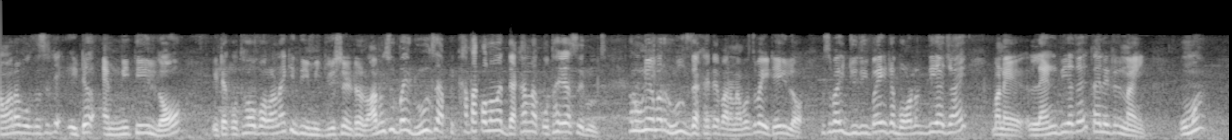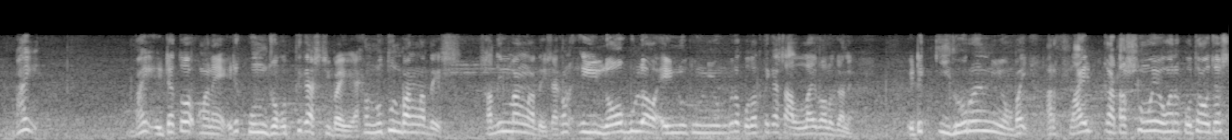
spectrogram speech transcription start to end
আমারা বলতেছে যে এটা এমনিতেই ল এটা কোথাও বলা না কিন্তু ইমিগ্রেশন এটা ল আমি ভাই রুলস আপনি খাতা কলমে দেখান না, কোথায় আছে রুলস কারণ উনি আমার রুলস দেখাতে পারে না। বলছে, ভাই, এটাই ল। বলছে, ভাই, যদি ভাই এটা বর্ডার দেওয়া যায় মানে ল্যান্ড দেওয়া যায়, তাহলে এটা নাই। ওমা ভাই ভাই, এটা তো মানে এটা কোন জগৎ থেকে আসছি ভাই? এখন নতুন বাংলাদেশ, স্বাধীন বাংলাদেশ। এখন এই লগুলো এই নতুন নিয়মগুলো কোথা থেকে আসে, আল্লাহ ভালো জানে। এটা কী ধরনের নিয়ম ভাই? আর ফ্লাইট কাটার সময় ওখানে কোথাও just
